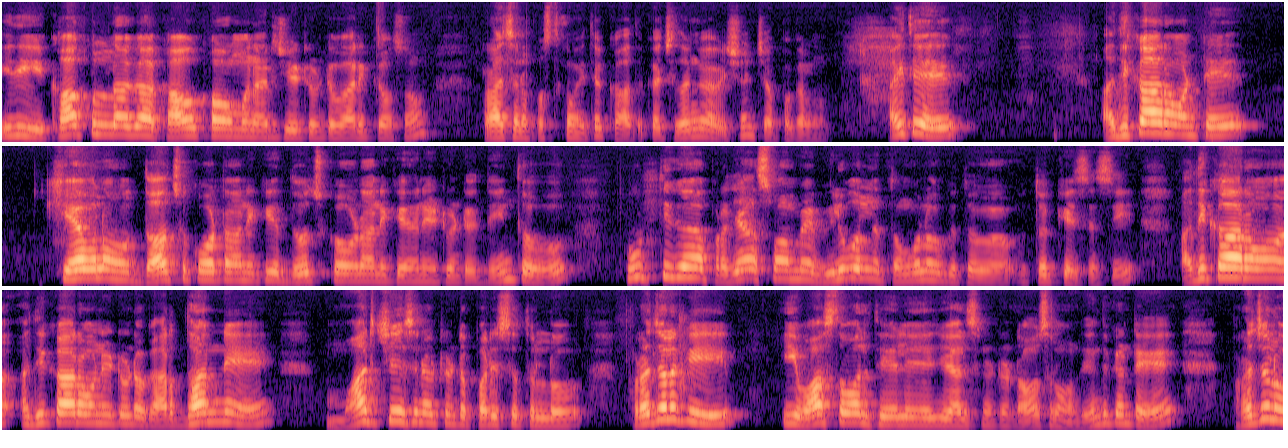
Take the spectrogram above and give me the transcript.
ఇది కాకుల్లాగా కావు కావమని అరిచేటువంటి వారి కోసం రాసిన పుస్తకం అయితే కాదు. ఖచ్చితంగా ఆ విషయం చెప్పగలను. అయితే అధికారం అంటే కేవలం దాచుకోవటానికి దోచుకోవడానికి అనేటువంటి దీంతో పూర్తిగా ప్రజాస్వామ్య విలువల్ని తొంగలోకి తొ- తొక్కేసేసి అధికారం అధికారం అనేటువంటి ఒక అర్థాన్నే మార్చేసినటువంటి పరిస్థితుల్లో ప్రజలకి ఈ వాస్తవాలు తెలియజేయాల్సినటువంటి అవసరం ఉంది. ఎందుకంటే ప్రజలు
